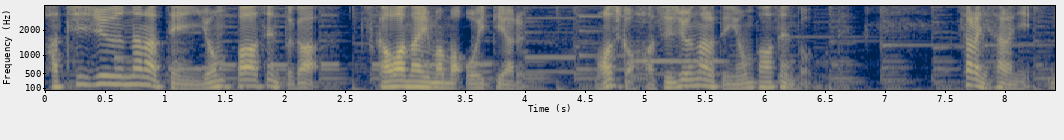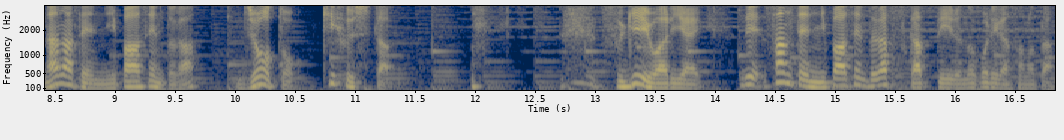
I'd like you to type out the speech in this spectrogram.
87.4%が使わないまま置いてある。マジか？87.4%と思ってさらにさらに7.2%が譲渡寄付した。すげえ割合。で3.2%が使っている残りがその他。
